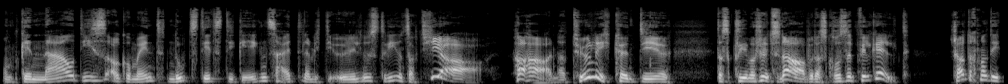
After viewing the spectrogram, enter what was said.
Und genau dieses Argument nutzt jetzt die Gegenseite, nämlich die Ölindustrie, und sagt, ja, haha, natürlich könnt ihr das Klima schützen, aber das kostet viel Geld. Schaut doch mal die,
